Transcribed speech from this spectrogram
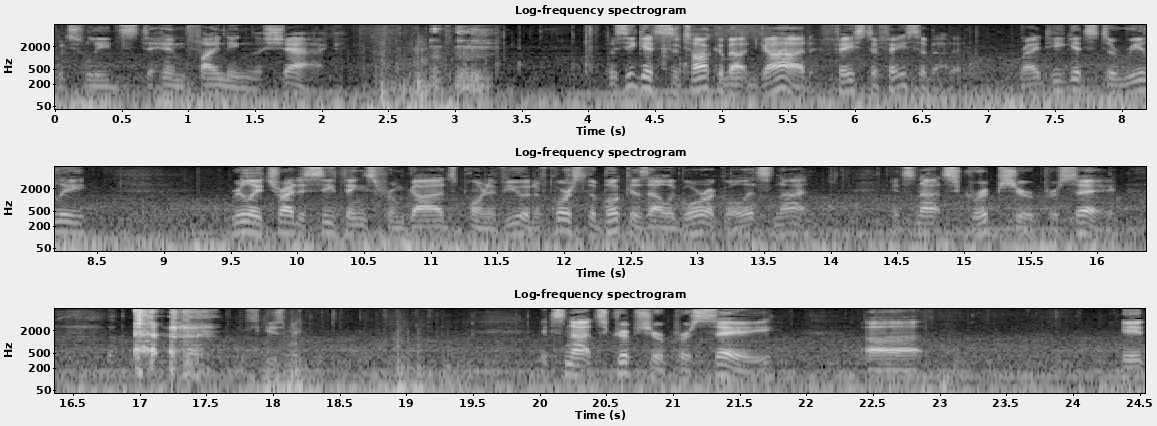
which leads to him finding the shack, is he gets to talk about God face to face about it, right? He gets to really really try to see things from God's point of view. And of course, the book is allegorical. It's not it's not scripture per se. Excuse me. It's not scripture per se. Uh, it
